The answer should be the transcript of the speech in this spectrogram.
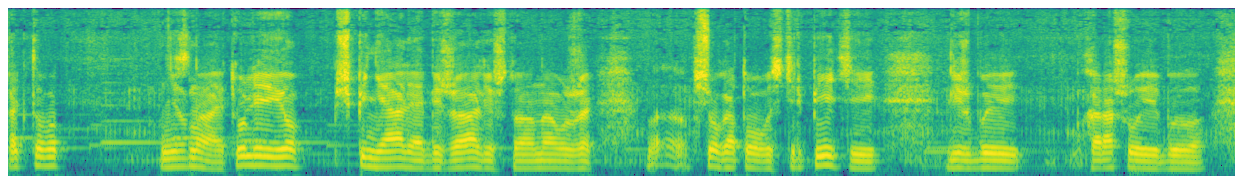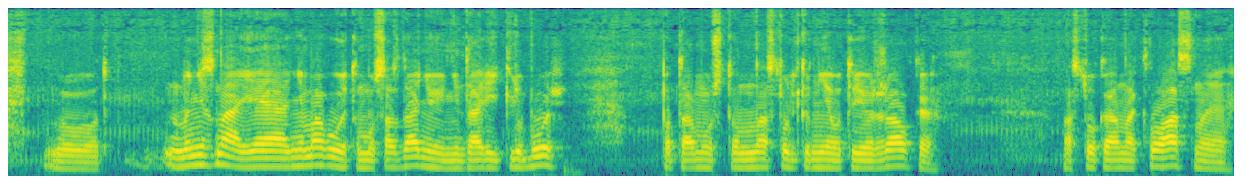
как-то вот, не знаю, то ли ее шпиняли, обижали, что она уже э, все готова стерпеть, и лишь бы хорошо ей было, вот. Ну, не знаю, я не могу этому созданию не дарить любовь, потому что настолько мне вот ее жалко, настолько она классная,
